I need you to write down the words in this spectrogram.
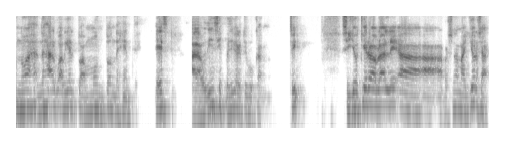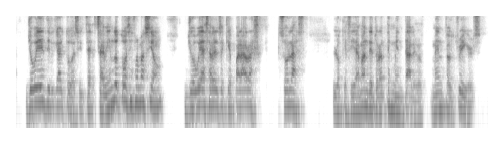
no, no es algo abierto a un montón de gente. Es a la audiencia específica que estoy buscando. ¿Sí? Si yo quiero hablarle a, a, personas mayores, o sea, yo voy a identificar todo eso. Sabiendo toda esa información, yo voy a saber qué palabras son las, lo que se llaman detonantes mentales, los mental triggers.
